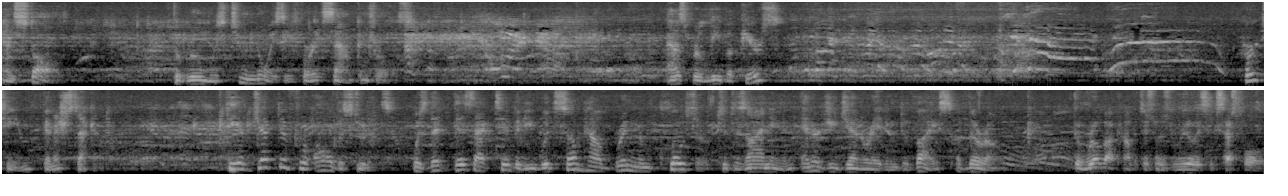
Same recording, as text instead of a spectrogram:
and stalled. The room was too noisy for its sound controls. As for Leva Pierce, her team finished second. The objective for all the students was that this activity would somehow bring them closer to designing an energy generating device of their own. the robot competition was really successful.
